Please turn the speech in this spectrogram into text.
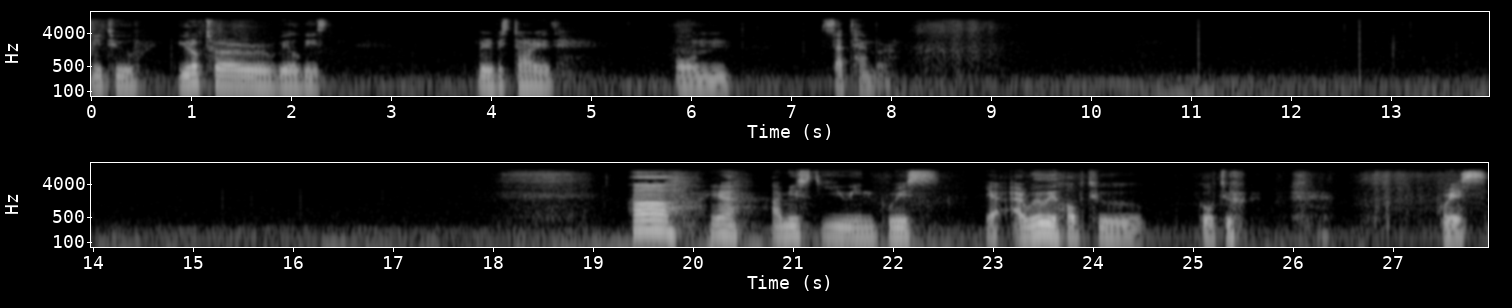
Me too. Europe tour will be will be started on September. Ah, yeah, I missed you in Greece. Yeah, I really hope to go to Greece.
